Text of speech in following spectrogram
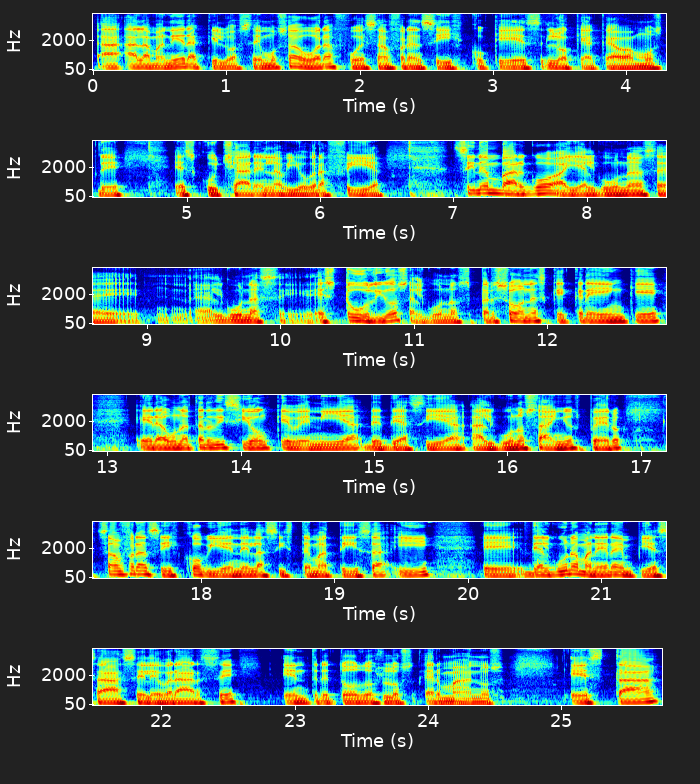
a, la manera que lo hacemos ahora fue San Francisco, que es lo que acabamos de escuchar en la biografía. Sin embargo, hay algunas, eh, algunos eh, estudios, algunas personas que creen que era una tradición que venía desde hacía algunos años, pero San Francisco viene, la sistematiza y de alguna manera empieza a celebrarse entre todos los hermanos está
